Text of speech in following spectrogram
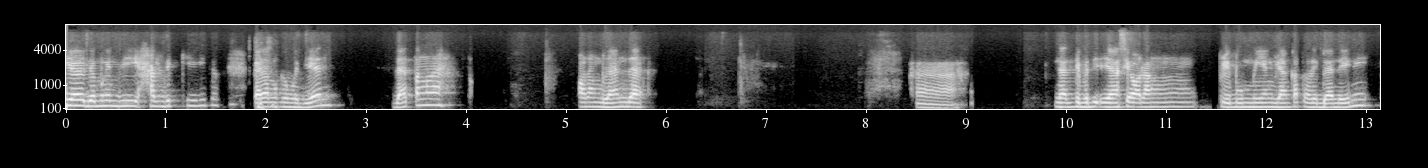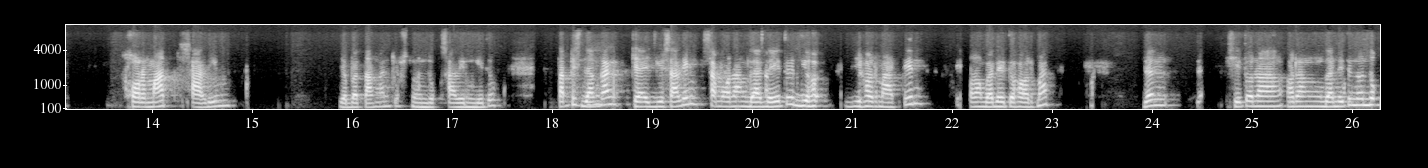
dia dia main di hardik gitu. Lama kemudian datanglah orang Belanda. Nah dan tiba-tiba yang si orang pribumi yang diangkat oleh Belanda ini hormat Salim jabat tangan terus nunduk Salim gitu tapi sedangkan Kiai Gus Salim sama orang Belanda itu diho- dihormatin orang Belanda itu hormat dan situ orang orang Belanda itu nunduk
